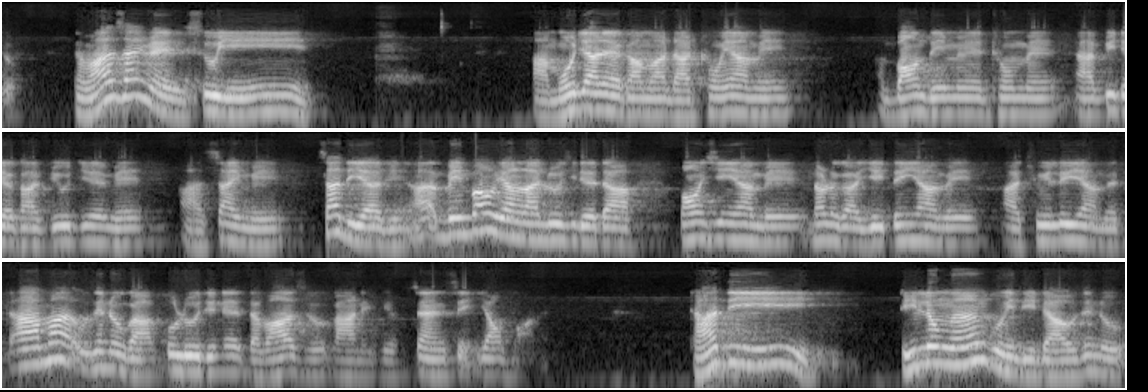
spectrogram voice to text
စို့ဓမ္မဆိုင်မယ်ဆိုရင်အာမိုးကြတဲ့အခါမှာဒါထုံရမယ်အပေါင်းသိမယ်ထုံမယ်အာပြီးတဲ့အခါပြိုးကျဲမယ်အာစိုက်မယ် စသည်အပြင်အပင်ပေါက်ရလာလို့ရှိတဲ့ဒါပေါင်းရှင်းရမယ်နောက်တစ်ခါရိတ်သိမ်းရမယ်အာချွေးလေးရမယ်ဒါမှဦးဇင်းတို့ကကိုလိုချင်တဲ့သဘာဆိုကနေပြီးစံစင်ရောက်ပါမယ်ဒါဒီဒီလုပ်ငန်းခွင်ဒီဒါဦးဇင်းတို့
